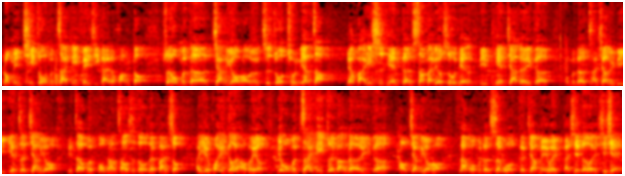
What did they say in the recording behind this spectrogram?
农民去做我们在地飞机改的黄豆，所以我们的酱油哈有制作纯酿造。两百一十天跟三百六十五天零添加的一个我们的产销履历验证酱油，也在我们丰康超市都有在贩售啊！也欢迎各位好朋友用我们在地最棒的一个好酱油哈，让我们的生活更加美味。感谢各位，谢谢。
